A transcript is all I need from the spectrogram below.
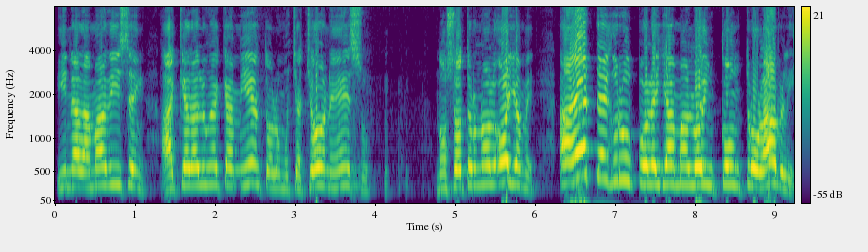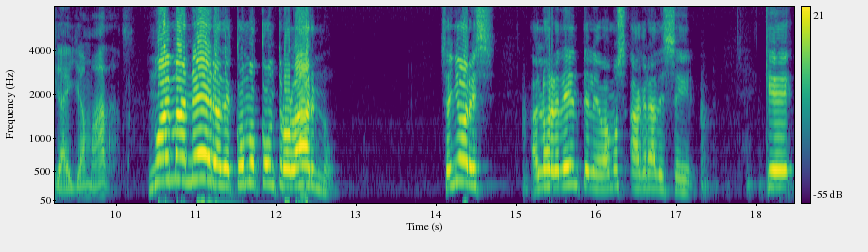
y nada más dicen, hay que darle un escamiento a los muchachones, eso. Nosotros no, óyame, a este grupo le llaman lo incontrolable. Ya hay llamadas. No hay manera de cómo controlarnos. Señores, a los redentes le vamos a agradecer que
